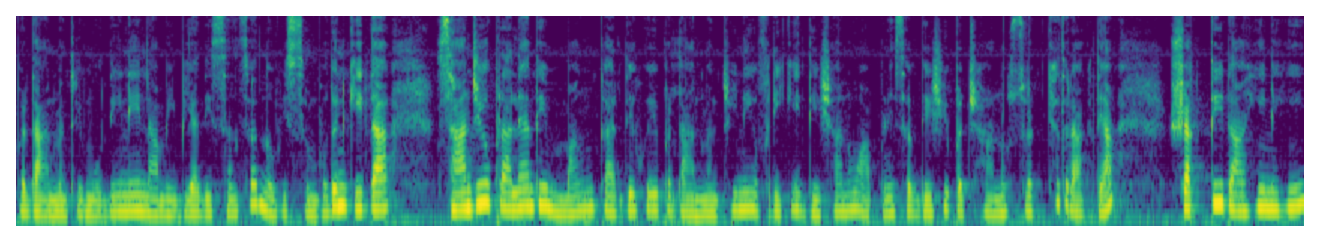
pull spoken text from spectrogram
ਪ੍ਰਧਾਨ ਮੰਤਰੀ ਮੋਦੀ ਨੇ ਨਾਮੀਬੀਆ ਦੀ ਸੰਸਦ ਨੂੰ ਵੀ ਸੰਬੋਧਨ ਕੀਤਾ। ਸਾਂਝੇ ਉਪਰਾਲਿਆਂ ਦੀ ਮੰਗ ਕਰਦੇ ਹੋਏ ਪ੍ਰਧਾਨ ਮੰਤਰੀ ਨੇ ਅਫਰੀਕੀ ਦੇਸ਼ਾਂ ਨੂੰ ਆਪਣੇ ਸਵਦੇਸ਼ੀ ਪਛਾਣ ਨੂੰ ਸੁਰੱਖਿਅਤ ਰੱਖਦਿਆਂ ਸ਼ਕਤੀ ਰਾਹੀਂ ਨਹੀਂ,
